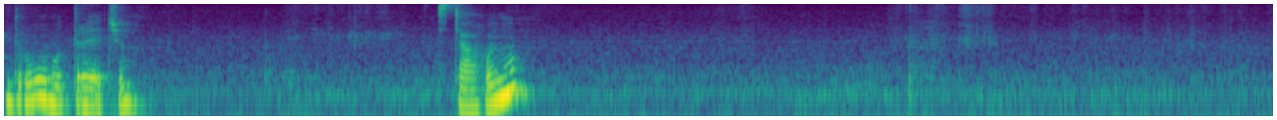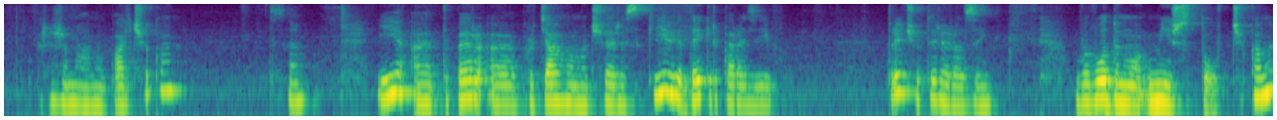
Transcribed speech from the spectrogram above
другу, третю. Стягуємо. Прижимаємо пальчиком. Все. І е, тепер е, протягуємо через ківі декілька разів. 3-4 рази. Виводимо між стовпчиками.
